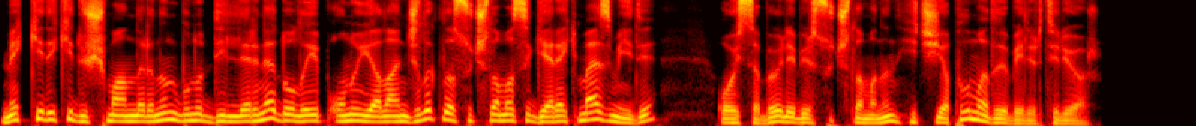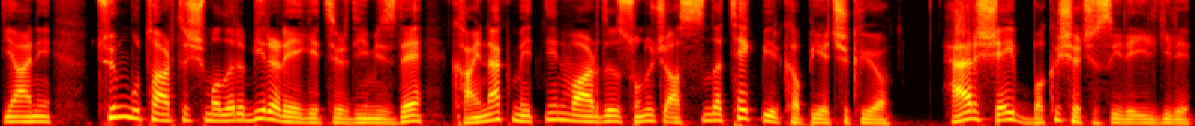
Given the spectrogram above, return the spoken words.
Mekke'deki düşmanlarının bunu dillerine dolayıp onu yalancılıkla suçlaması gerekmez miydi? Oysa böyle bir suçlamanın hiç yapılmadığı belirtiliyor. Yani tüm bu tartışmaları bir araya getirdiğimizde kaynak metnin vardığı sonuç aslında tek bir kapıya çıkıyor. Her şey bakış açısıyla ilgili.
